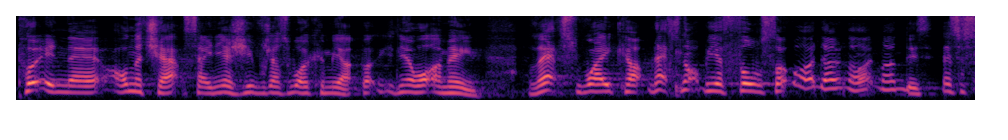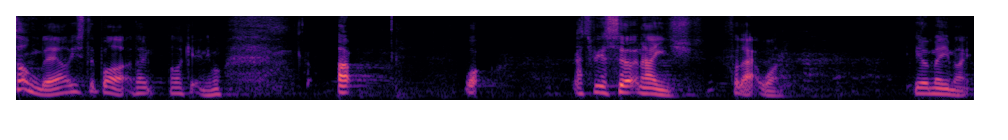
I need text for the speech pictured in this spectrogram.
put in there on the chat saying, Yes, you've just woken me up. But you know what I mean? Let's wake up. Let's not be a fool. So, oh, I don't like Mondays. There's a song there. I used to buy it. I don't like it anymore. Uh, what? have to be a certain age for that one. You and me, mate.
